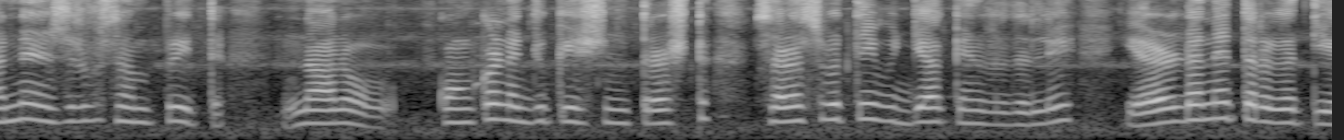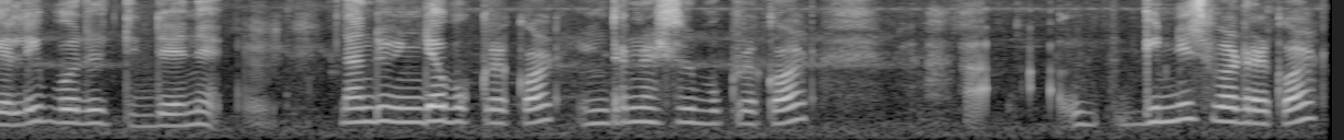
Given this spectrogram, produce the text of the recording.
ನನ್ನ ಹೆಸರು ಸಂಪ್ರೀತ್. ನಾನು ಕೊಂಕಣ್ ಎಜುಕೇಷನ್ ಟ್ರಸ್ಟ್ ಸರಸ್ವತಿ ವಿದ್ಯಾಕೇಂದ್ರದಲ್ಲಿ ಎರಡನೇ ತರಗತಿಯಲ್ಲಿ ಓದುತ್ತಿದ್ದೇನೆ. ನಂದು ಇಂಡಿಯಾ ಬುಕ್ ರೆಕಾರ್ಡ್ ಇಂಟರ್ನ್ಯಾಷನಲ್ ಬುಕ್ ರೆಕಾರ್ಡ್ ಗಿನ್ನಿಸ್ ವರ್ಲ್ಡ್ ರೆಕಾರ್ಡ್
